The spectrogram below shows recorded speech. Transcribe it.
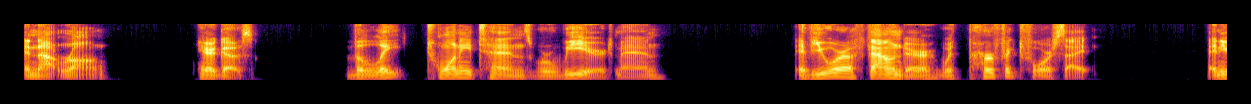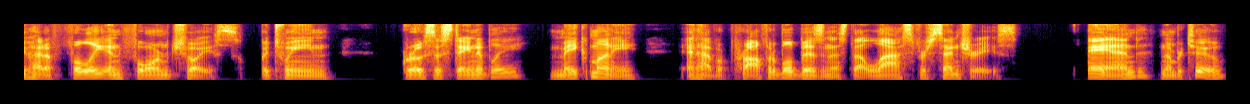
and not wrong. Here it goes. The late 2010s were weird, man. If you were a founder with perfect foresight and you had a fully informed choice between grow sustainably, make money, and have a profitable business that lasts for centuries, and number two,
